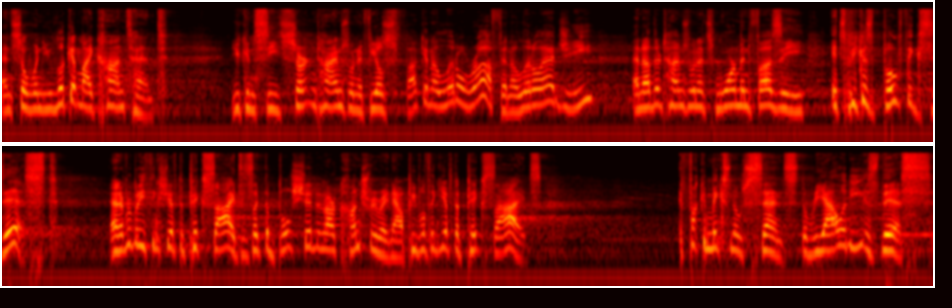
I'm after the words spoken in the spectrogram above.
And so when you look at my content, you can see certain times when it feels fucking a little rough and a little edgy, and other times when it's warm and fuzzy. It's because both exist. And everybody thinks you have to pick sides. It's like the bullshit in our country right now. People think you have to pick sides. It fucking makes no sense. The reality is this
